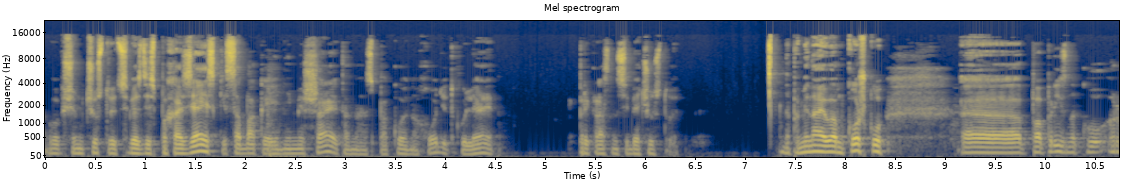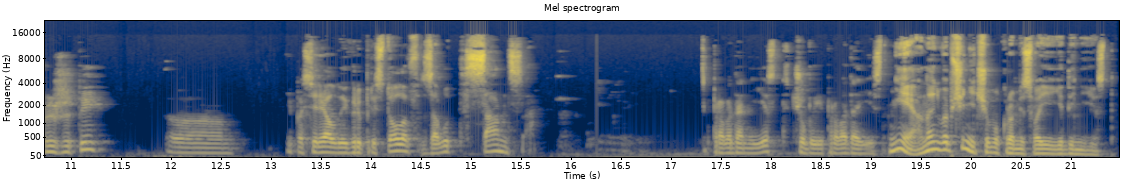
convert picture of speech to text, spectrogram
в общем, чувствует себя здесь по-хозяйски. Собака ей не мешает. Она спокойно ходит, гуляет. Прекрасно себя чувствует. Напоминаю вам кошку э, по признаку рыжиты э, и по сериалу «Игры престолов» зовут Санса. Провода не ест, что бы ей провода есть? Не, она вообще ничего, кроме своей еды не ест.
